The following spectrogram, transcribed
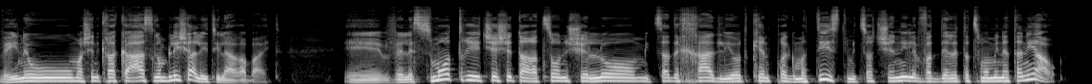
והנה הוא, מה שנקרא, כעס גם בלי שעליתי להר הבית. אה, ולסמוטריץ' יש את הרצון שלו מצד אחד להיות כן פרגמטיסט, מצד שני לבדל את עצמו מנתניהו.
